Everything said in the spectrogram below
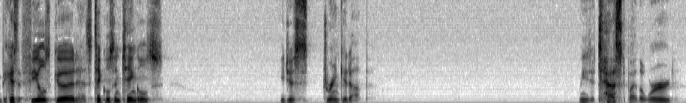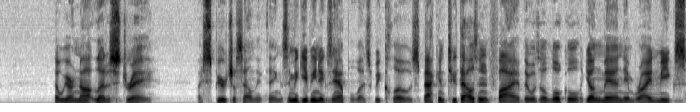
Because it feels good, has tickles and tingles, you just drink it up. We need to test by the word that we are not led astray by spiritual sounding things. Let me give you an example as we close. Back in 2005, there was a local young man named Ryan Meeks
